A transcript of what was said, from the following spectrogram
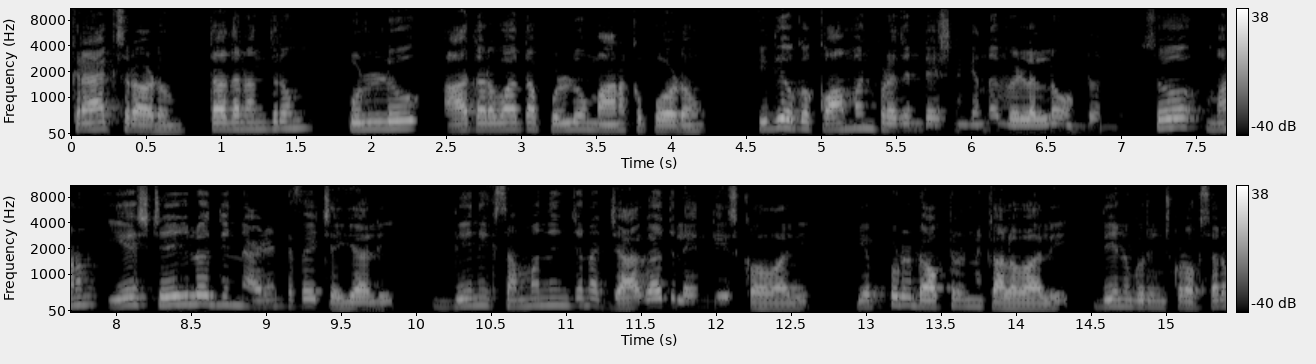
క్రాక్స్ రావడం తదనంతరం పుళ్ళు ఆ తర్వాత పుళ్ళు మానకపోవడం ఇది ఒక కామన్ ప్రజెంటేషన్ కింద వీళ్ళల్లో ఉంటుంది. సో మనం ఏ స్టేజ్లో దీన్ని ఐడెంటిఫై చేయాలి దీనికి సంబంధించిన జాగ్రత్తలు ఏం తీసుకోవాలి? ఎప్పుడు డాక్టర్ని కలవాలి? దీని గురించి కూడా ఒకసారి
